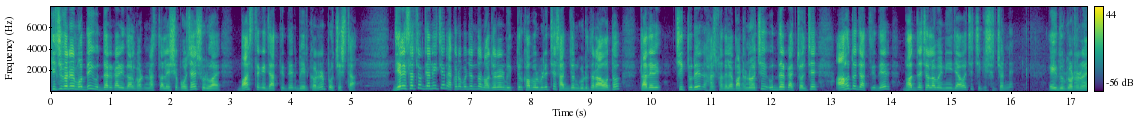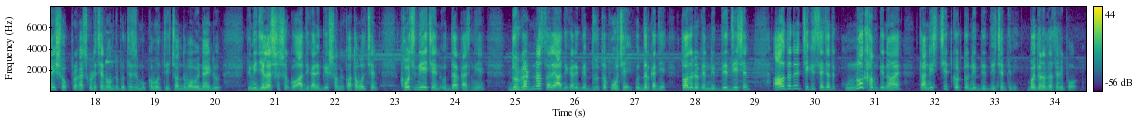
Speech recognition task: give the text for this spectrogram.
কিছুক্ষণের মধ্যেই উদ্ধারকারী দল ঘটনাস্থলে এসে পৌঁছায়। শুরু হয় বাস থেকে যাত্রীদের বের করার প্রচেষ্টা। জেলে শাসক জানিয়েছেন এখনও পর্যন্ত নজনের মৃত্যুর খবর বেরোচ্ছে সাতজন গুরুতর আহত, তাদের চিত্তুরের হাসপাতালে পাঠানো হয়েছে। উদ্ধার কাজ চলছে। আহত যাত্রীদের ভদ্রাচলমে নিয়ে যাওয়া হচ্ছে চিকিৎসার জন্য। এই দুর্ঘটনায় শোক প্রকাশ করেছেন অন্ধ্রপ্রদেশের মুখ্যমন্ত্রী চন্দ্রবাবু নাইডু। তিনি জেলাশাসক ও আধিকারিকদের সঙ্গে কথা বলছেন, খোঁজ নিয়েছেন উদ্ধার কাজ নিয়ে। দুর্ঘটনাস্থলে আধিকারিকদের দ্রুত পৌঁছে উদ্ধার কাজে তদারকের নির্দেশ দিয়েছেন। আহতদের চিকিৎসায় যাতে কোনো খামতি না হয়, তা নিশ্চিত করতেও নির্দেশ দিয়েছেন তিনি। বৈদ্যনাথ দাসের রিপোর্ট।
